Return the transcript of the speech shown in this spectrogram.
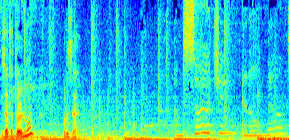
Is that the third one? What is that? I'm searching and I'll melt.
